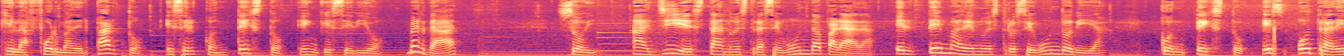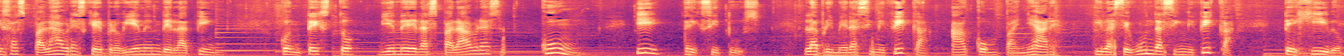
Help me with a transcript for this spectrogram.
que la forma del parto, es el contexto en que se dio. ¿verdad? Soy. Allí está nuestra segunda parada, el tema de nuestro segundo día. Contexto es otra de esas palabras que provienen del latín. Contexto viene de las palabras cum y texitus. La primera significa acompañar y la segunda significa tejido.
